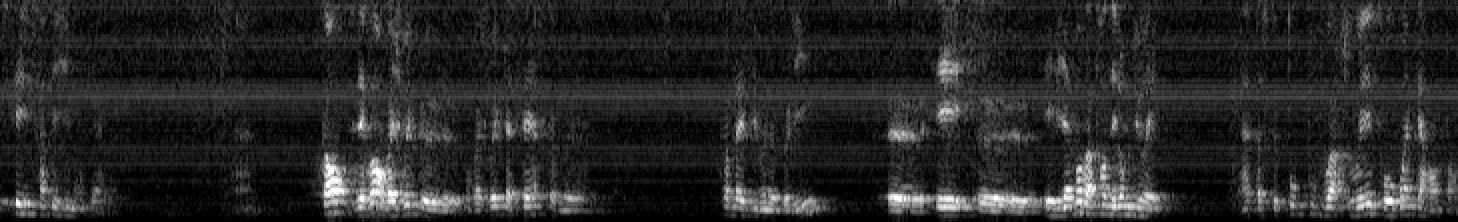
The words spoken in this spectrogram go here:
ce qu'est une stratégie mondiale. Quand, vous allez voir, on va jouer, on va jouer avec la Terre comme, euh, comme avec du Monopoly. Euh, et euh, évidemment, on va prendre des longues durées. Hein, parce que pour pouvoir jouer, il faut au moins 40 ans.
